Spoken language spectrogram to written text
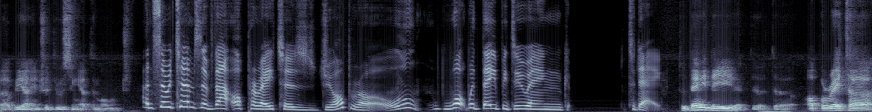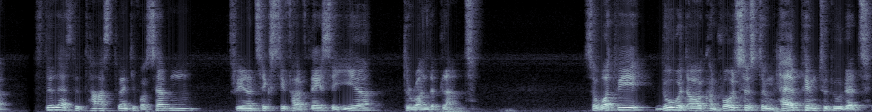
uh, we are introducing at the moment. And so, in terms of that operator's job role, what would they be doing today? Today, the, the, the operator still has the task 24 7 365 days a year to run the plant. So what we do with our control system, help him to do that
